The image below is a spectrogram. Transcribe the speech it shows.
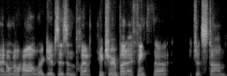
I don't know how where Gibbs is in the playoff picture, but I think that just um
